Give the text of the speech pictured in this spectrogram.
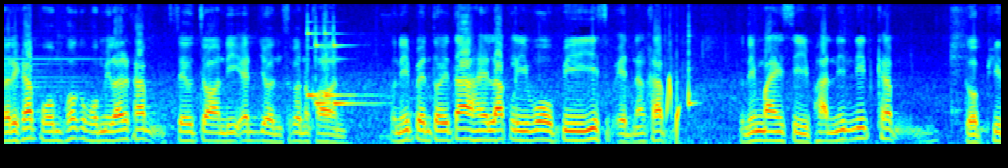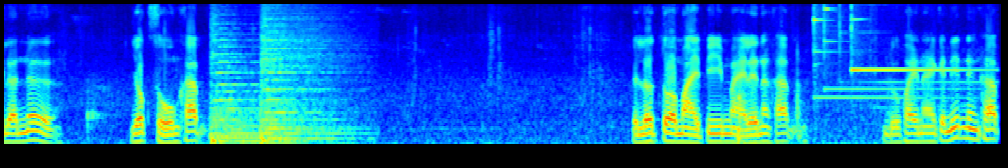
สวัสดีครับผมพบกับผมอีกแล้วนะครับ เซลจอนดีเอสยนต์สกลนคร ตัวนี้เป็น Toyota h i l u x r e v o ปี 21 นะครับ ตัวนี้ไม่4,000 นิด ๆ ครับ ตัวพีลเนอร์ ยกสูงครับ เป็นรถตัวใหม่ปีใหม่เลยนะครับ ดูภายในกันนิดนึงครับ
